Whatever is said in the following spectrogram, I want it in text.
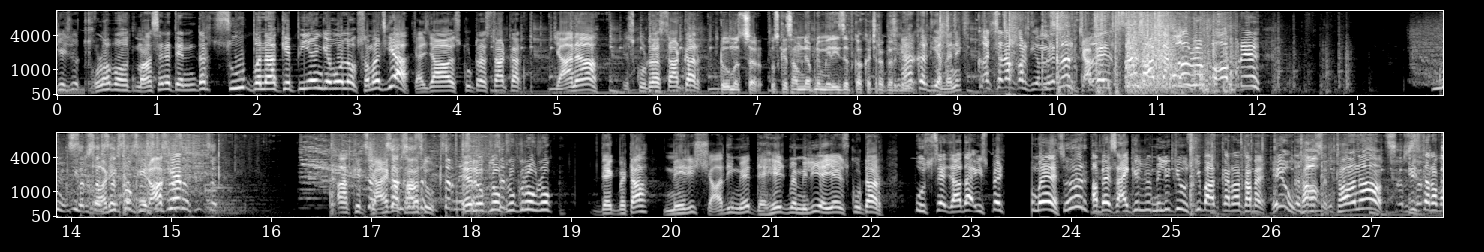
ये जो थोड़ा बहुत मांस है ना तेरे अंदर सूप बना के पियेंगे वो लोग समझ गया? चल जा स्कूटर स्टार्ट कर। जाना स्कूटर स्टार्ट कर। Too much sir. उसके सामने अपने मेरी इज़्ज़त का कचरा कर दिया। कर दिया मैंने? कचरा कर दिया मैंने। जाके स्टार्ट कर अरे बाप रे। सर, सर, गाड़ी सर, गिरा सर, के आखिर जाएगा सर, कहाँ सर, तू सर, ए सर, रुक रुक सर, रुक रुक रुक। देख बेटा मेरी शादी में दहेज में मिली है ये स्कूटर। उससे ज़्यादा इस पे मैं। सर। अबे साइकिल भी मिली थी उसकी बात कर रहा था मैं। ए उठा सर, उठा ना। सर, इस तरफ़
